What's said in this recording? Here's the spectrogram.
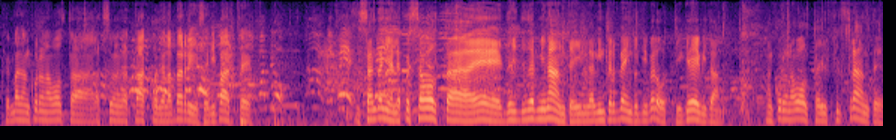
Fermata ancora una volta l'azione d'attacco della Barrese, riparte il Sant'Agnello e questa volta è de- determinante l'intervento di Pelotti che evita ancora una volta il filtrante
